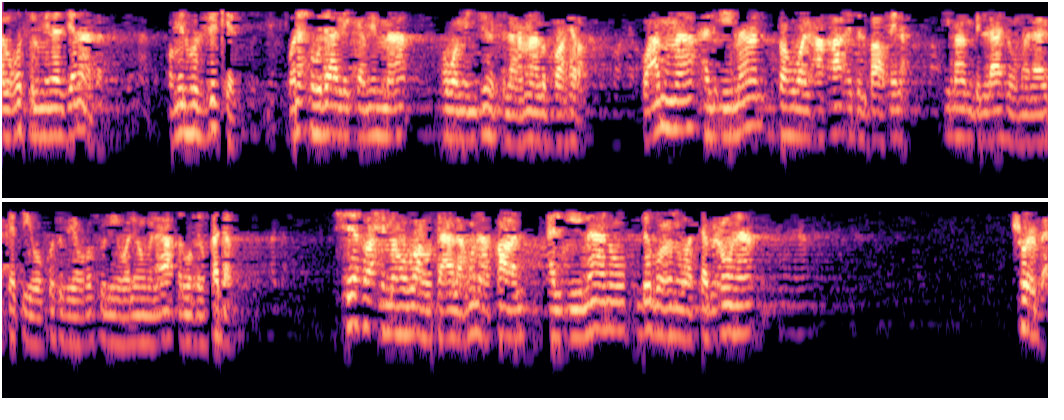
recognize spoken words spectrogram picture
الغسل من الجنابة ومنه الذكر ونحو ذلك مما هو من جنس الأعمال الظاهرة. وأما الإيمان فهو العقائد الباطنة إيمان بالله وملائكته وكتبه ورسله واليوم الآخر وبالقدر الشيخ رحمه الله تعالى هنا قال الإيمان بضع وسبعون شعبة.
